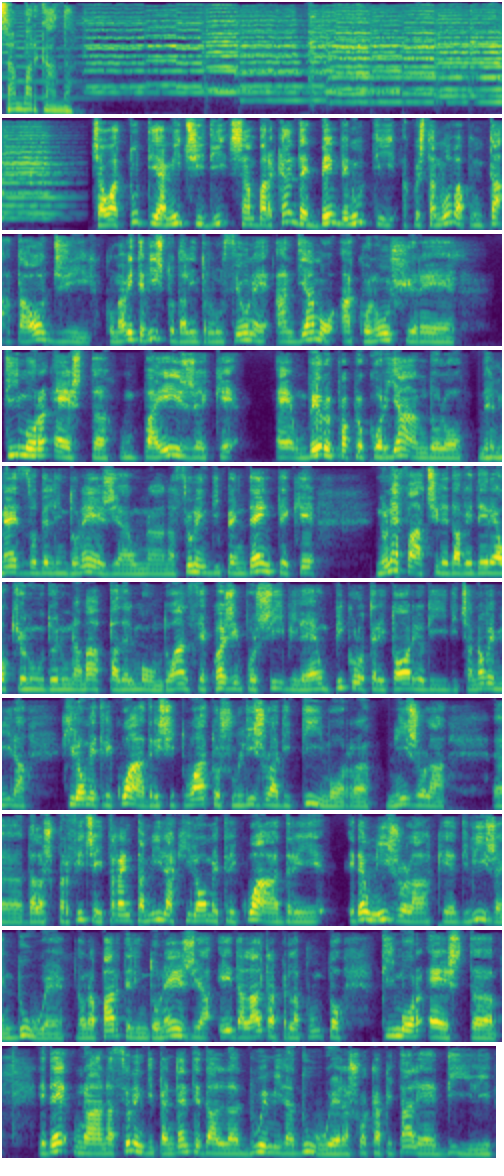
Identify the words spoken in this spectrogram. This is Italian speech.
Sambarcanda. Ciao a tutti amici di San Barcanda e benvenuti a questa nuova puntata. Oggi, come avete visto dall'introduzione, andiamo a conoscere Timor Est, un paese che è un vero e proprio coriandolo nel mezzo dell'Indonesia, una nazione indipendente che non è facile da vedere a occhio nudo in una mappa del mondo, anzi è quasi impossibile, è un piccolo territorio di 19.000 km quadri situato sull'isola di Timor, un'isola eh, dalla superficie di 30.000 km quadri ed è un'isola che è divisa in due, da una parte l'Indonesia e dall'altra per l'appunto Timor Est ed è una nazione indipendente dal 2002, la sua capitale è Dili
